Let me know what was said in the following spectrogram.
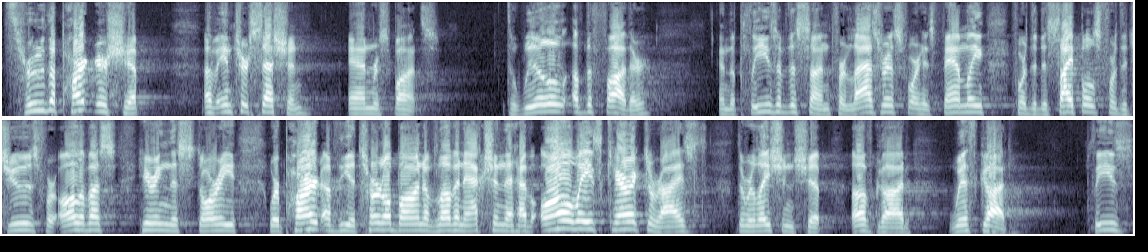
through the partnership of intercession and response. The will of the Father and the pleas of the Son for Lazarus, for his family, for the disciples, for the Jews, for all of us hearing this story were part of the eternal bond of love and action that have always characterized the relationship of God with God. Please,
